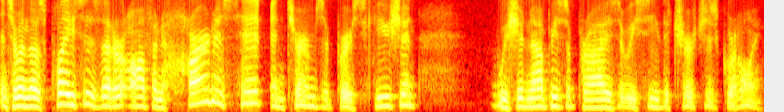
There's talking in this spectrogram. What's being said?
And so, in those places that are often hardest hit in terms of persecution, we should not be surprised that we see the churches growing.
